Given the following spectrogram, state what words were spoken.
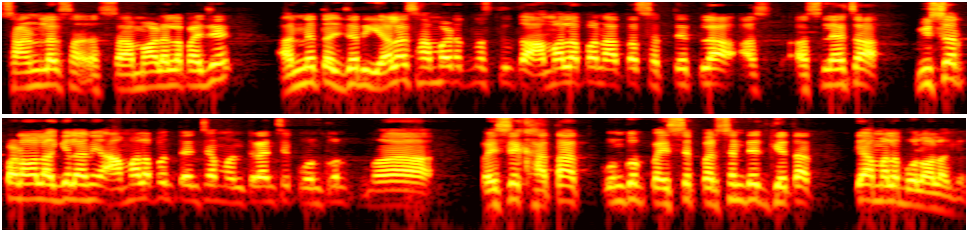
सांडला सा- सांभाळायला पाहिजे. अन्यथा जर याला सांभाळत नसतील तर आम्हाला पण आता सत्तेतला असल्याचा विसर पडावा लागेल आणि आम्हाला पण त्यांच्या मंत्र्यांचे कोण कोण पैसे खातात कोण कोण पैसे पर्सेंटेज घेतात ते आम्हाला बोलावं लागेल.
